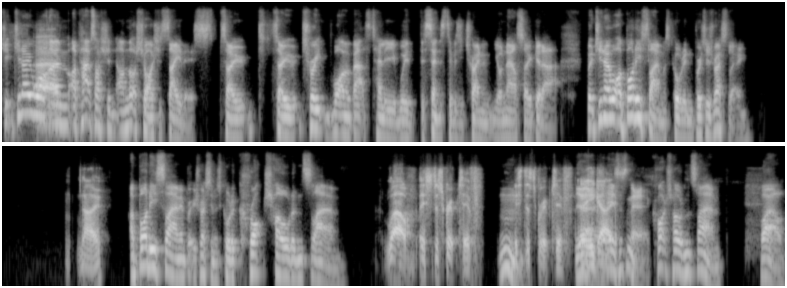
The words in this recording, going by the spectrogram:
Do, do you know what? Uh, um, I- perhaps I shouldn't. I'm not sure I should say this. So, so treat what I'm about to tell you with the sensitivity training you're now so good at. But do you know what a body slam was called in British wrestling? No. A body slam in British wrestling is called a crotch hold and slam. Well, it's descriptive. Mm. It's descriptive. Yeah, there you go. it is, isn't it? Crotch hold and slam. Wow.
